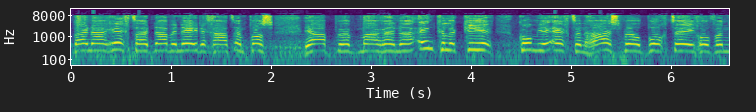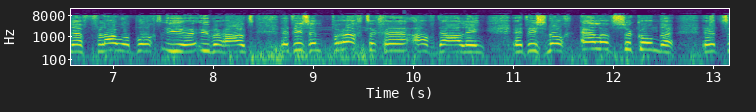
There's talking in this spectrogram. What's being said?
bijna rechtuit naar beneden gaat. En pas ja, maar een uh, enkele keer kom je echt een haarspeldbocht tegen of een uh, flauwe bocht überhaupt. Het is een prachtige afdaling. Het is nog 11 seconden. Het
